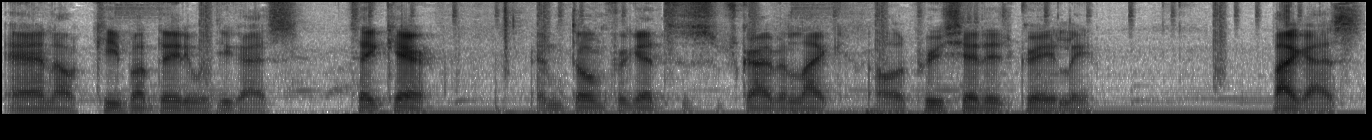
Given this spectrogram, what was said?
and I'll keep updated with you guys. Take care, and don't forget to subscribe and like. I'll appreciate it greatly. Bye, guys.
